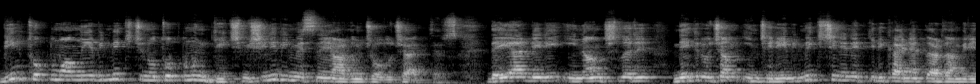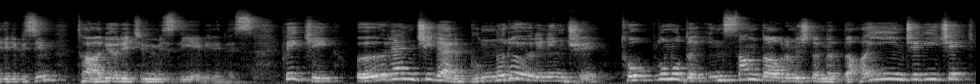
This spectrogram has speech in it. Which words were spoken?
Bir toplumu anlayabilmek için o toplumun geçmişini bilmesine yardımcı olacaktır. Değerleri, inançları nedir hocam inceleyebilmek için en etkili kaynaklardan biridir bizim tarih öğretimimiz diyebiliriz. Peki öğrenciler bunları öğrenince toplumu da insan davranışlarını daha iyi inceleyecek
